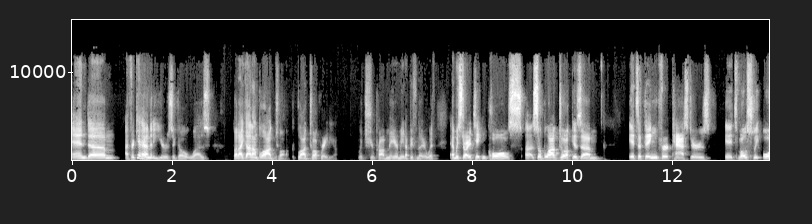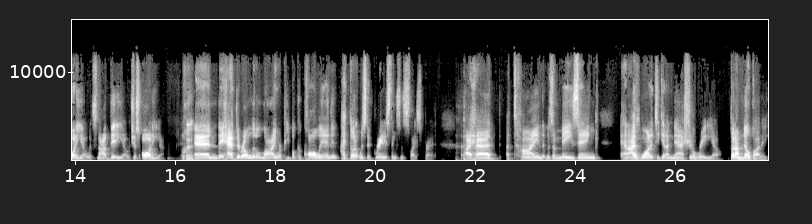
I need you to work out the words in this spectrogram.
And um, I forget how many years ago it was, but I got on Blog Talk, Blog Talk Radio, which you probably may or may not be familiar with. And we started taking calls. Uh, so Blog Talk is um, it's a thing for casters. It's mostly audio. It's not video. It's just audio. Okay. And they had their own little line where people could call in. And I thought it was the greatest thing since sliced bread. I had a time that was amazing. And I wanted to get on national radio, but I'm nobody.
